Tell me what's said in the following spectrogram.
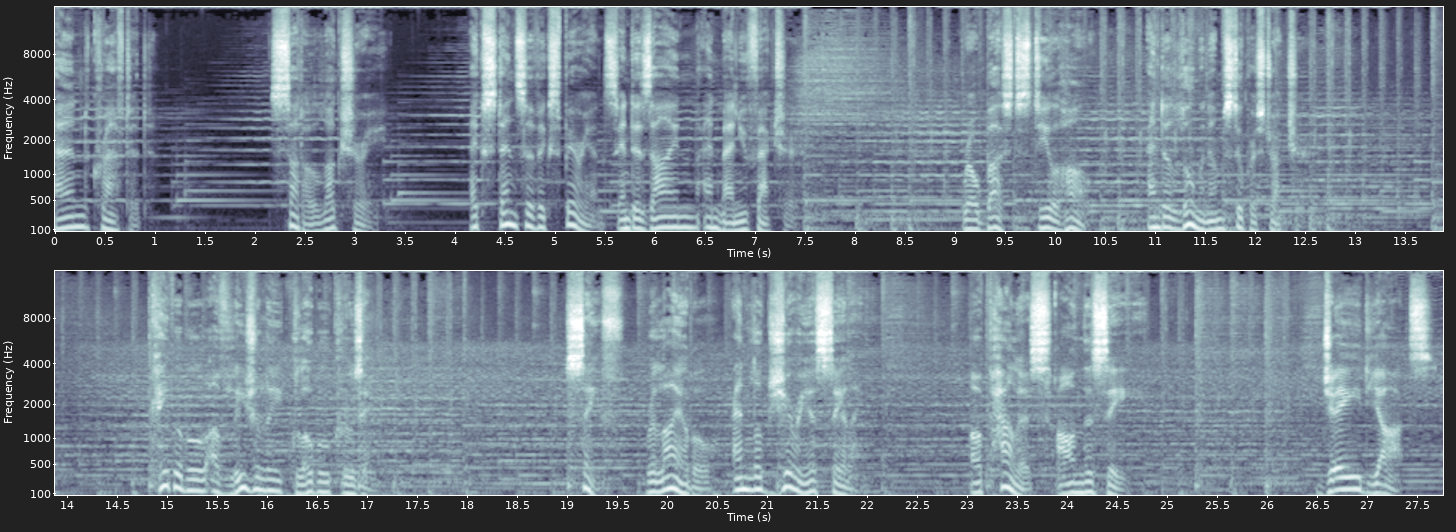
Handcrafted. Subtle luxury. Extensive experience in design and manufacture. Robust steel hull and aluminum superstructure. Capable of leisurely global cruising. Safe, reliable and luxurious sailing. A palace on the sea. Jade Yachts.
